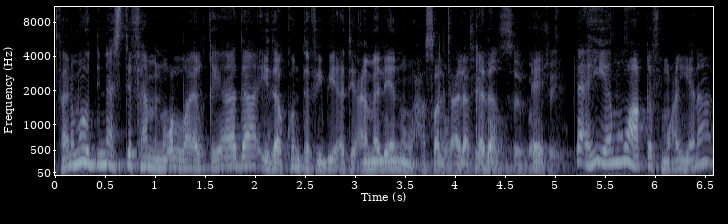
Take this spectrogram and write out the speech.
فأنا ما ودي الناس تفهم إن والله القيادة إذا كنت في بيئة عمل وحصلت على كذا إيه،. لا هي مواقف معينة.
